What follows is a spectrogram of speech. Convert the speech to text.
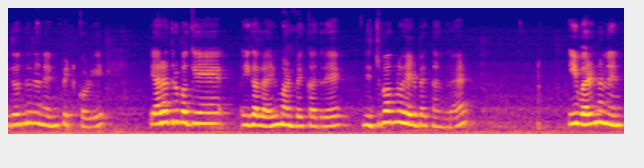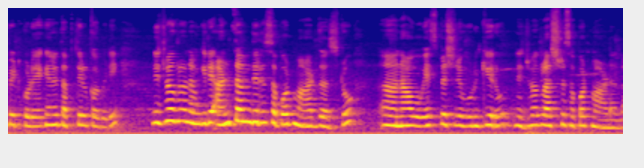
ಇದೊಂದು ನಾನು ನೆನ್ಪಿಟ್ಕೊಳ್ಳಿ. ಯಾರಾದ್ರ ಬಗ್ಗೆ ಈಗ ಲೈವ್ ಮಾಡಬೇಕಾದ್ರೆ ನಿಜವಾಗ್ಲೂ ಹೇಳಬೇಕಂದ್ರೆ ಈ ವರ್ಡ್ನ ನೆನ್ಪಿಟ್ಕೊಳ್ಳಿ, ಯಾಕೆಂದರೆ ತಪ್ಪು ತಿಳ್ಕೊಬೇಡಿ. ನಿಜವಾಗ್ಲೂ ನಮಗಿಲ್ಲಿ ಅಣ್ಣ ತಮ್ಮದಿರು ಸಪೋರ್ಟ್ ಮಾಡಿದಷ್ಟು ನಾವು ಎಸ್ಪೆಷಲಿ ಹುಡುಗಿರು ನಿಜವಾಗ್ಲೂ ಅಷ್ಟು ಸಪೋರ್ಟ್ ಮಾಡಲ್ಲ.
